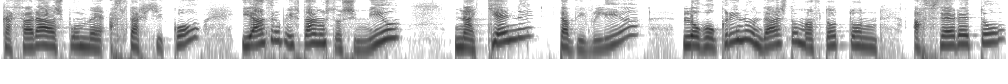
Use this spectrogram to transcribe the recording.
καθαρά ας πούμε αυταρχικό, οι άνθρωποι φτάνουν στο σημείο να καίνε τα βιβλία λογοκρίνοντάς το με αυτό τον αυθαίρετο,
